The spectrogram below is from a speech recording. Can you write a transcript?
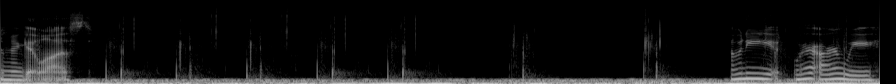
I'm gonna get lost. How many... Where are we?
